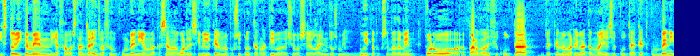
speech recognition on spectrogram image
Històricament, ja fa bastants anys, va fer un conveni amb la casena de la Guàrdia Civil, que era una possible alternativa, això va ser l'any 2008 aproximadament, però a part de la dificultat de que no hem arribat mai a executar aquest conveni,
